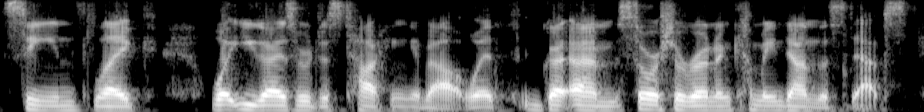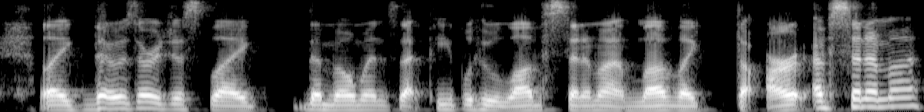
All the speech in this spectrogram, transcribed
scenes like what you guys were just talking about with um, Saoirse Ronan coming down the steps. Like those are just like the moments that people who love cinema and love like the art of cinema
